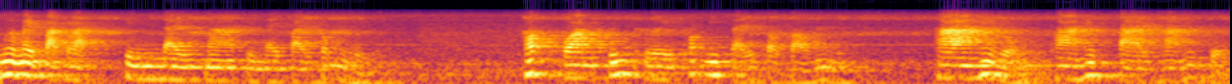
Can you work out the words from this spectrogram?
เมื่อไม่ปักหลักสิ่งใดมาสิ่งใดไปก็ไม่เห็น ราะความคุ้นเคยเพราะนิสัยเก่าๆนั่นเองพาให้หลงพาให้ตายพาให้เกิด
